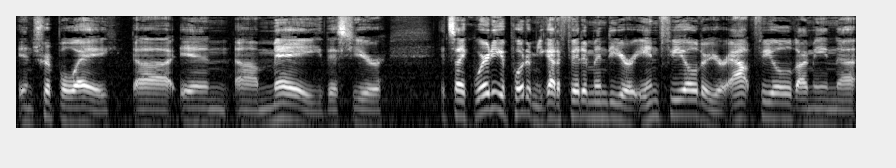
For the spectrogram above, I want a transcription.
in AAA uh, in uh, May this year, it's like where do you put him? You got to fit him into your infield or your outfield. I mean, uh,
